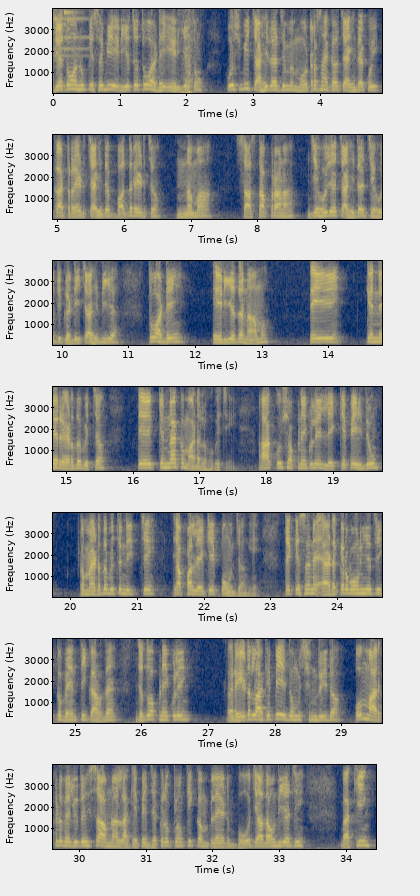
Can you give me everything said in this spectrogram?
ਜੇ ਤੁਹਾਨੂੰ ਕਿਸੇ ਵੀ ਏਰੀਆ 'ਚੋਂ, ਤੁਹਾਡੇ ਏਰੀਆ 'ਚੋਂ ਕੁਝ ਵੀ ਚਾਹੀਦਾ, ਜਿਵੇਂ ਮੋਟਰਸਾਈਕਲ ਚਾਹੀਦਾ, ਕੋਈ ਘੱਟ ਰੇਟ ਚਾਹੀਦਾ, ਵੱਧ ਰੇਟ 'ਚ ਨਵਾਂ, ਸਸਤਾ, ਪੁਰਾਣਾ, ਜਿਹੋ ਜਿਹਾ ਚਾਹੀਦਾ, ਜਿਹੋ ਜੀ ਗੱਡੀ ਚਾਹੀਦੀ ਹੈ, ਤੁਹਾਡੇ ਏਰੀਆ ਦਾ ਨਾਮ ਤੇ ਕਿੰਨੇ ਰੇਟ ਦੇ ਵਿੱਚ ਤੇ ਕਿੰਨਾ ਕੁ ਮਾਡਲ ਹੋਵੇ ਜੀ। ਆ ਕੁਝ ਆਪਣੇ ਕੋਲੇ ਲਿਖ ਕੇ ਭੇਜ ਦਿਓ, ਕਮੈਂਟ ਦੇ ਵਿੱਚ ਨੀਚੇ ਤੇ ਆਪਾਂ ਲੈ ਕੇ ਪਹੁੰਚ ਜਾਾਂਗੇ। ਤੇ ਕਿਸੇ ਨੇ ਐਡ ਕਰਵਾਉਣੀ ਹੈ ਜੀ, ਇੱਕ ਬੇਨਤੀ ਕਰਦਾ ਜਦੋਂ ਆਪਣੇ ਕੋਲੇ ਰੇਟ ਲਾ ਕੇ ਭੇਜ ਦਿਓ ਮਸ਼ੀਨਰੀ ਦਾ, ਉਹ ਮਾਰਕੀਟ ਵੈਲਿਊ ਦੇ ਹਿਸਾਬ ਨਾਲ ਲਾ ਕੇ ਭੇਜਿਆ ਕਰੋ, ਕਿਉਂਕਿ ਕੰਪਲੇਂਟ ਬਹੁਤ ਜ਼ਿਆਦਾ ਆਉਂਦੀ ਹੈ ਜੀ। ਬਾਕੀ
